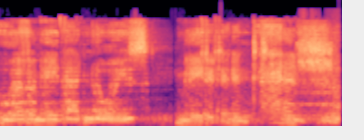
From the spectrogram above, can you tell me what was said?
Whoever made that noise made it intentionally.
